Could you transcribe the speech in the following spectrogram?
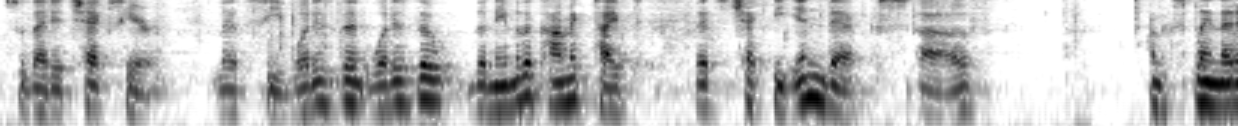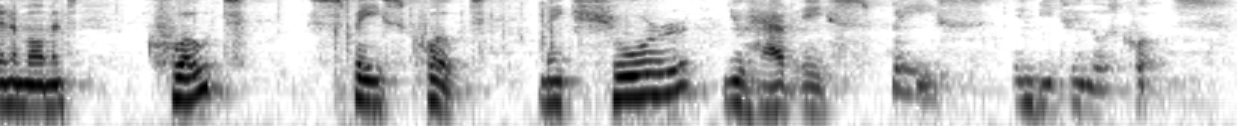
so that it checks here. Let's see, what is the what is the, the name of the comic typed? Let's check the index of, I'll explain that in a moment, quote space quote. Make sure you have a space in between those quotes.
